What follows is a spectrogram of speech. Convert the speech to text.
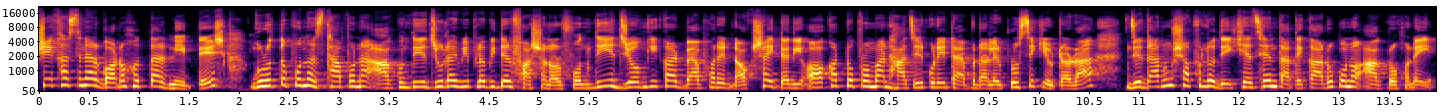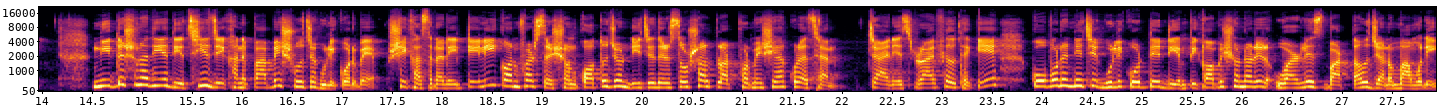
শেখ হাসিনার গণহত্যার নির্দেশ, গুরুত্বপূর্ণ স্থাপনা, আগুন দিয়ে জুলাই বিপ্লবীদের ফাঁসানোর ফোন দিয়ে জঙ্গি কার্ড ব্যবহারের নকশা ইত্যাদি অকাট্য প্রমাণ হাজির করে ট্রাইব্যুনালের প্রসিকিউটররা যে দারুণ সাফল্য দেখিয়েছেন, তাতে কারও কোনো আগ্রহ নেই। নির্দেশনা দিয়ে দিয়েছি, যেখানে পাবে সোজা গুলি করবে। শেখ হাসিনার এই টেলি কনভারসেশন কতজন নিজেদের সোশ্যাল প্ল্যাটফর্মে শেয়ার করেছেন? চাইনিজ রাইফেল থেকে কোবরের নিচে গুলি করতে ডিএমপি কমিশনারের ওয়ারলেস বার্তাও যেন মামুলি।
